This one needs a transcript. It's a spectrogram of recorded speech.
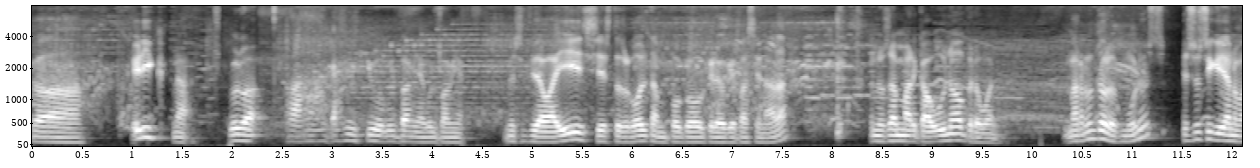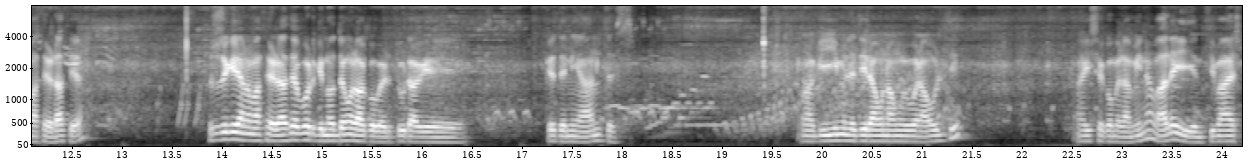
Ah, Eric, nada. Culpa. Ah, casi esquivo, culpa mía, culpa mía. Me he suicidado ahí. Si esto es gol, tampoco creo que pase nada. Nos han marcado uno, pero bueno. ¿Me han roto los muros? Eso sí que ya no me hace gracia. Eso sí que ya no me hace gracia porque no tengo la cobertura que, que tenía antes. Bueno, aquí me le tira una muy buena ulti. Ahí se come la mina, ¿vale? Y encima es...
